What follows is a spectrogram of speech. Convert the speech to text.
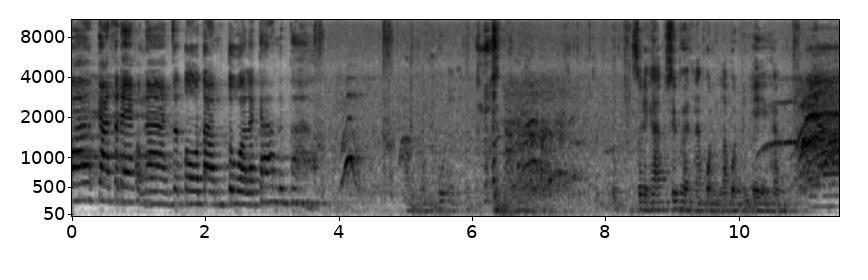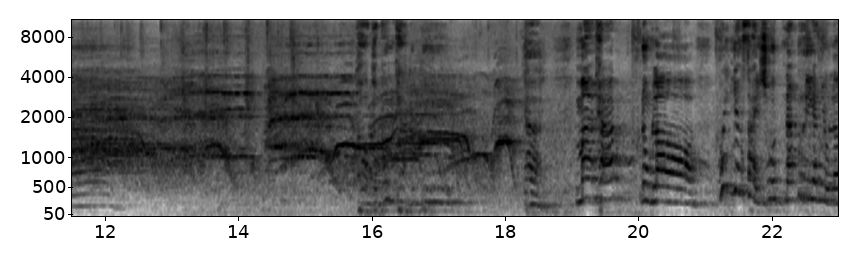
ว่าการแสดงของนางจะโตตามตัวและกล้ามหรือเปล่าสวัสดีครับ ชื่อเพิร์ธนพลรับบทเป็นเอครับ ขอบพระคุณค่ะคุณพี่ค่ะ มาครับ หนุ่มหล่ออุ๊ยยังใส่ชุดนักเรียนอยู่เล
